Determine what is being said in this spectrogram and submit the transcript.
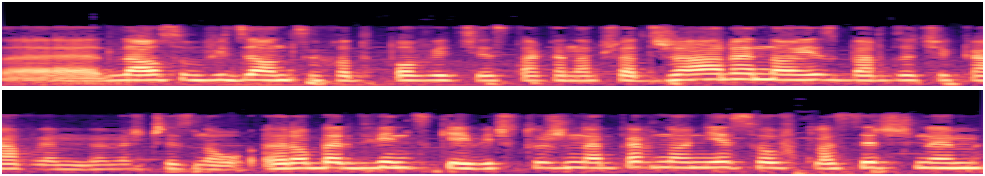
e, dla osób widzących odpowiedź jest taka na przykład Jean Reno jest bardzo ciekawym mężczyzną. Robert Więckiewicz, którzy na pewno nie są w klasycznym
